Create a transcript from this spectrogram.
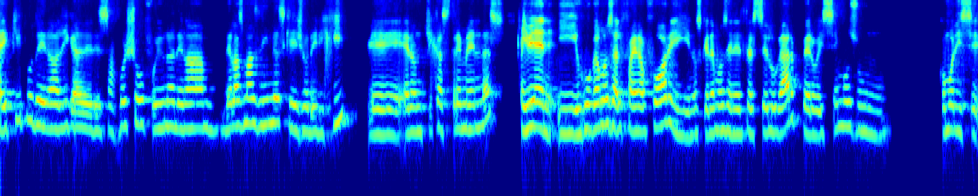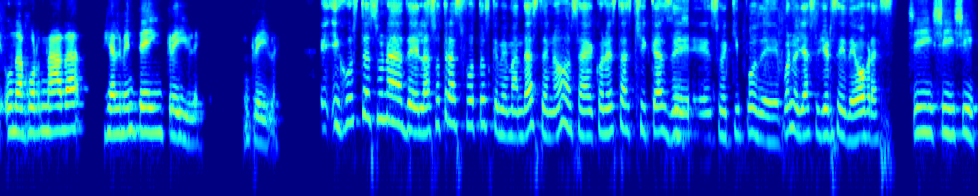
equipo de la Liga de Desarrollo fue una de, la, de las más lindas que yo dirigí eh, eran chicas tremendas. Y bien, y jugamos al Final Four y nos quedamos en el tercer lugar, pero hicimos un, como dice, una jornada realmente increíble, increíble. Y justo es una de las otras fotos que me mandaste, ¿no? O sea, con estas chicas de su equipo de, bueno, ya su jersey de obras. Sí, sí, sí.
